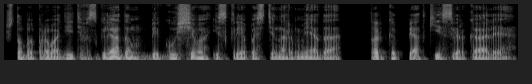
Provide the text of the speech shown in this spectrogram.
чтобы проводить взглядом бегущего из крепости Нармеда. Только пятки сверкали.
